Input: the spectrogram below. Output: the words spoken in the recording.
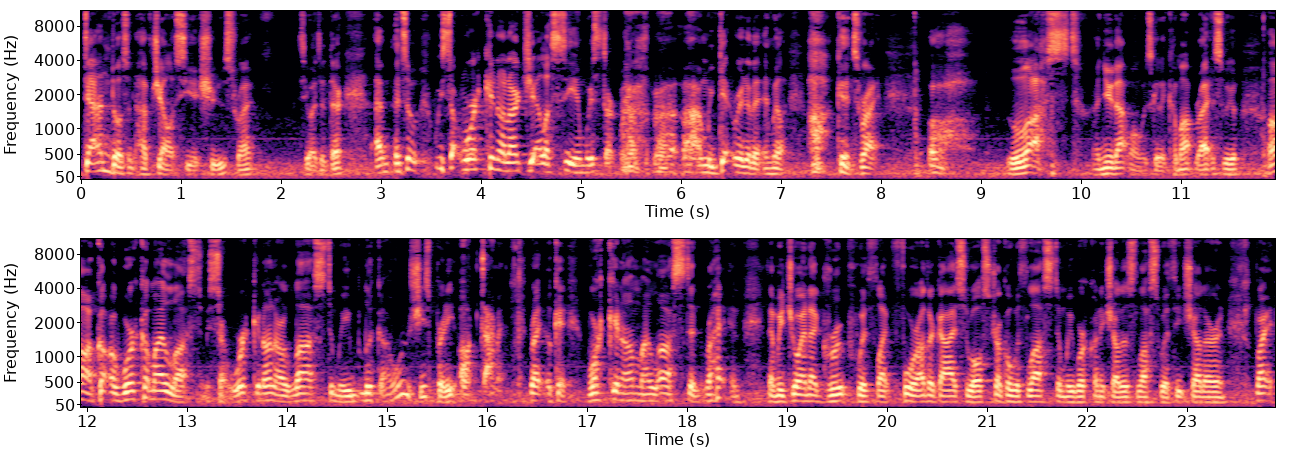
Dan doesn't have jealousy issues, right? See what I did there? Um, and so we start working on our jealousy and we start, and we get rid of it. And we're like, ah, oh, good, right. Oh, lust. I knew that one was going to come up, right? So we go, oh, I've got to work on my lust. And we start working on our lust, and we look, oh, she's pretty. Oh, damn it, right? Okay, working on my lust, and right, and then we join a group with like four other guys who all struggle with lust, and we work on each other's lust with each other, and right.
